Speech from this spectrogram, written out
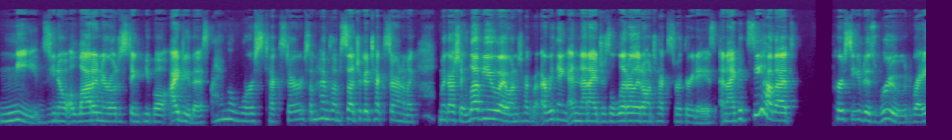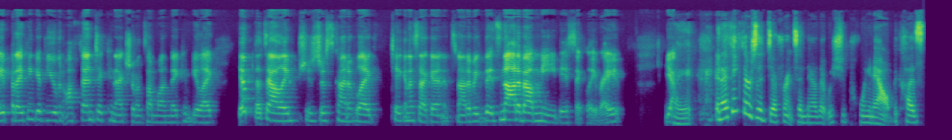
needs. You know, a lot of neurodistinct people, I do this. I am the worst texter. Sometimes I'm such a good texter and I'm like, oh my gosh, I love you. I want to talk about everything. And then I just literally don't text for three days. And I could see how that's perceived as rude, right? But I think if you have an authentic connection with someone, they can be like, yep, that's Allie. She's just kind of like taking a second. It's not a big, it's not about me, basically, right? Yeah. Right. And I think there's a difference in there that we should point out because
